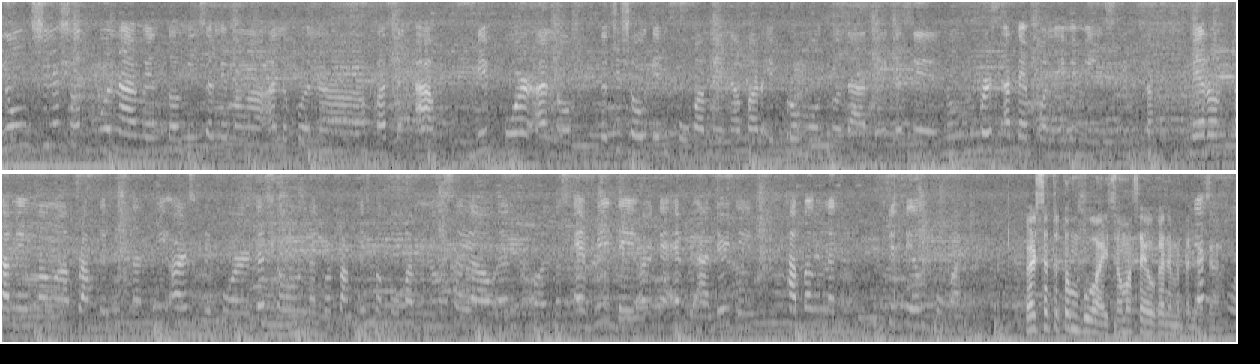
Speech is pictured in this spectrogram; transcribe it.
Nung sinashoot po namin to, minsan may mga ano po na kasi app. Before ano, nag-show din po kami na para i-promote to dati. Kasi nung first attempt po na i-mainstream siya, meron kaming mga practices na 3 hours before the show, nagpa-practice pa po kami ng sayaw and all. Tapos every day or kaya every other day, habang nag-film po kami. Pero sa totoong buhay, sumasayaw ka naman Yes talaga? po.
